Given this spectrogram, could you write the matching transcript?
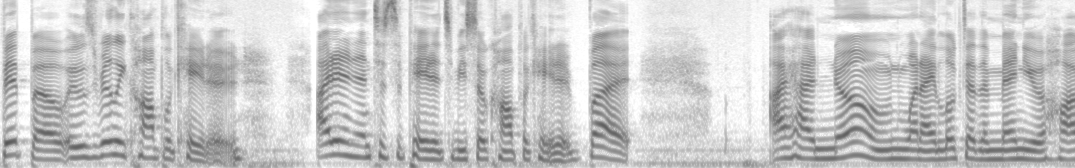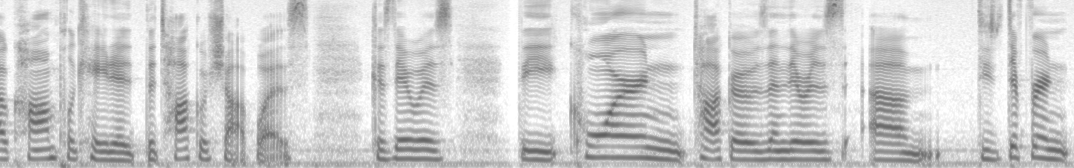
Bippo, it was really complicated. I didn't anticipate it to be so complicated, but I had known when I looked at the menu how complicated the taco shop was, because there was the corn tacos and there was um, these different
